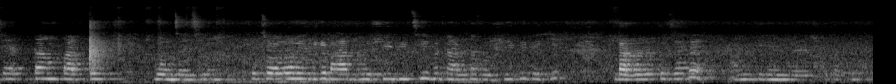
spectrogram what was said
সে একটা আম পারতে মন চাইছিল তো চলো, আমি এদিকে ভাত বসিয়ে দিয়েছি, এবার ডালটা বসিয়ে দিই, দেখি বাজারে তো যাবে, আমি কিনে নিয়ে আসব তখন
